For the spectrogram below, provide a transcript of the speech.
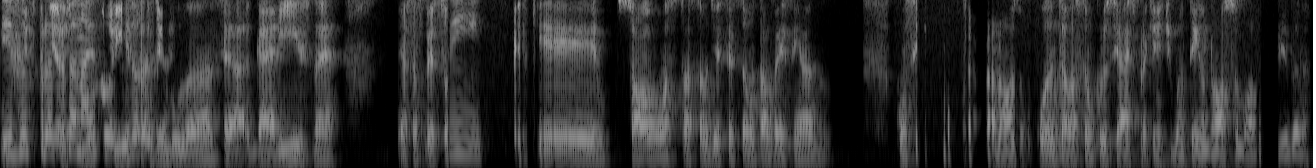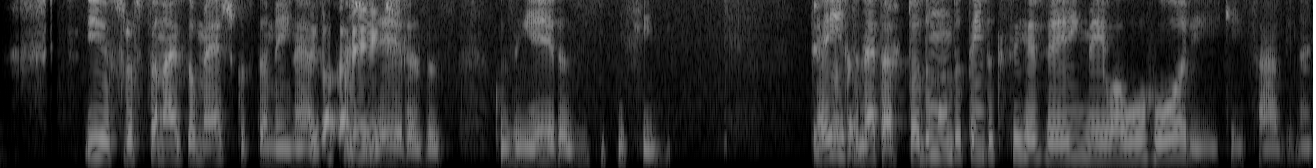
e dos profissionais motoristas do... de ambulância, garis, né? Essas pessoas Sim. que só uma situação de exceção talvez tenha conseguido mostrar para nós o quanto elas são cruciais para que a gente mantenha o nosso modo de vida, né? E os profissionais domésticos também, né? As Exatamente. faxineiras, as cozinheiras, enfim, Exatamente. É isso, né? Tá todo mundo tendo que se rever em meio ao horror e quem sabe, né?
